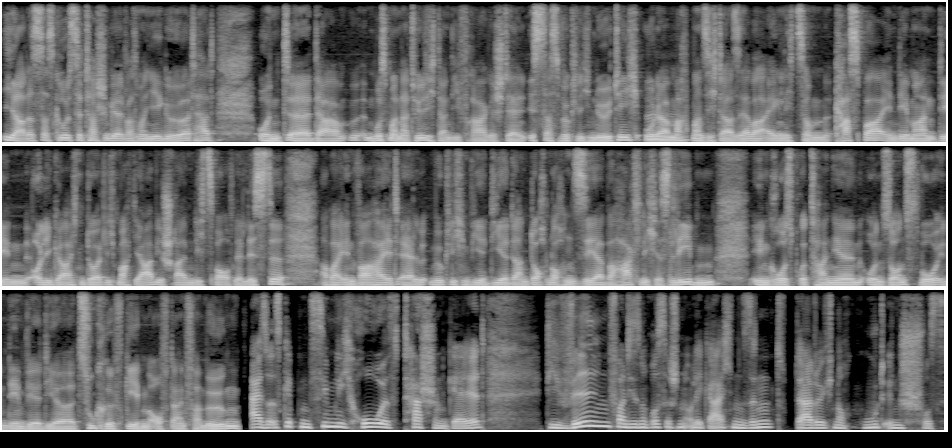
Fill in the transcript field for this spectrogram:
Ja, das ist das größte Taschengeld, was man je gehört hat. Und äh, da muss man natürlich dann die Frage stellen, ist das wirklich nötig oder mhm. macht man sich da selber eigentlich zum Kasper, indem man den Oligarchen deutlich macht, ja, wir schreiben dich zwar auf eine Liste, aber in Wahrheit ermöglichen wir dir dann doch noch ein sehr behagliches Leben in Großbritannien und sonst wo, indem wir dir Zugriff geben auf dein Vermögen. Also es gibt ein ziemlich hohes Taschengeld. Die Villen von diesen russischen Oligarchen sind dadurch noch gut in Schuss.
